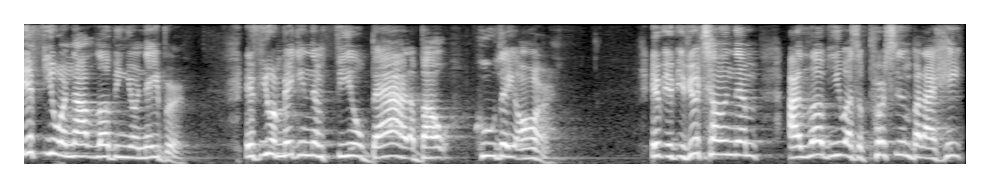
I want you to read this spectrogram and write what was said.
if you are not loving your neighbor, if you are making them feel bad about who they are, if, if, if, you're telling them, I love you as a person, but I hate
